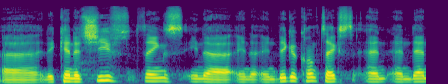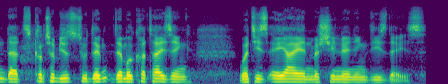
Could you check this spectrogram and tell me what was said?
uh, they can achieve things in a, in, a, in bigger context and, and then that contributes to dem democratizing what is AI and machine learning these days.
